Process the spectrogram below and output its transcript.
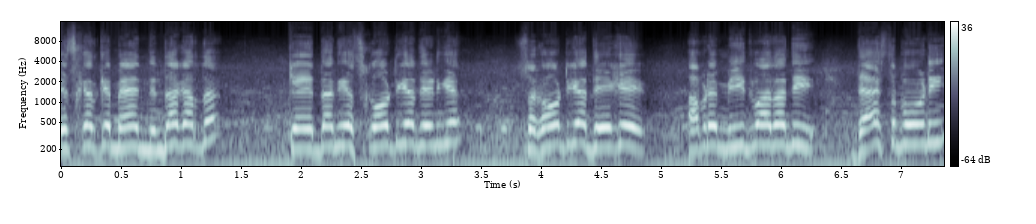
ਇਸ ਕਰਕੇ ਮੈਂ ਨਿੰਦਾ ਕਰਦਾ ਕਿ ਇਦਾਂ ਦੀਆਂ ਸਿਕਿਉਰਟੀਆਂ ਦੇਣਗੇ ਸਿਕਿਉਰਟੀਆਂ ਦੇ ਕੇ ਆਪਣੇ ਉਮੀਦਵਾਰਾਂ ਦੀ ਦਹਿਸ਼ਤ ਪਾਉਣੀ।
